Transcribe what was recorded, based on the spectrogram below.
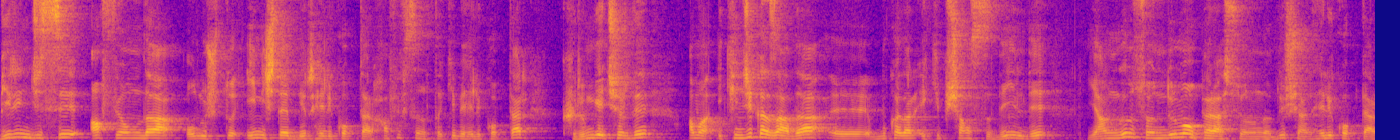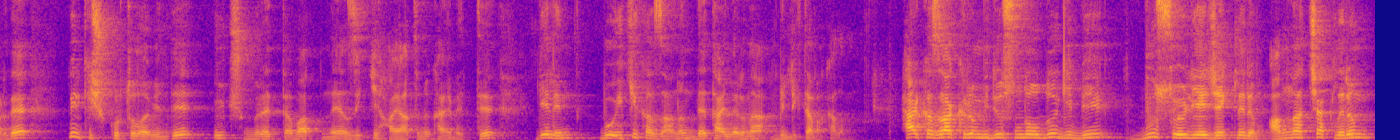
birincisi Afyon'da oluştu. İnişte bir helikopter, hafif sınıftaki bir helikopter kırım geçirdi. Ama ikinci kazada e, bu kadar ekip şanslı değildi. Yangın söndürme operasyonunda düşen helikopterde bir kişi kurtulabildi. 3 mürettebat ne yazık ki hayatını kaybetti. Gelin bu iki kazanın detaylarına birlikte bakalım. Her kaza kırım videosunda olduğu gibi bu söyleyeceklerim, anlatacaklarım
